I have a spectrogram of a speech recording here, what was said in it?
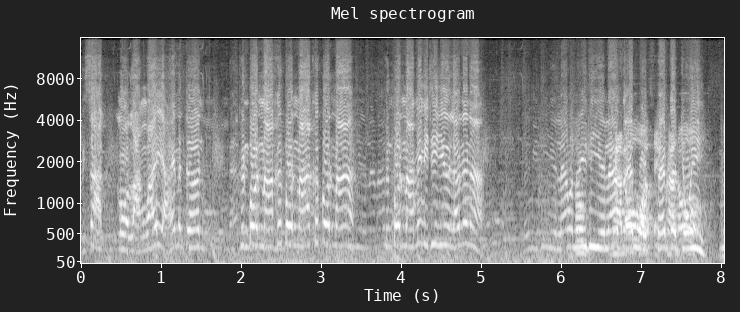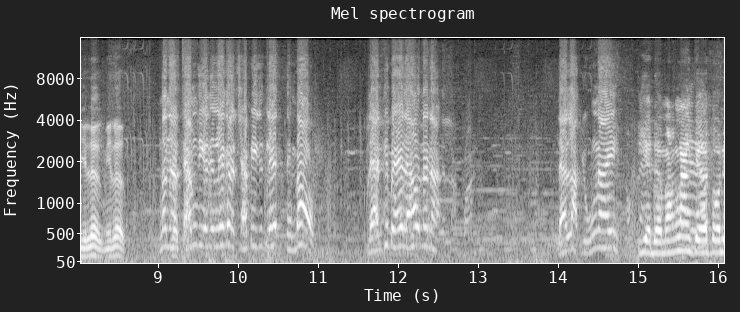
พิศาจโหลดหลังไว้อย่าให้มันเดิน ขึ้นบนมาขึ้นบนมาขึ้นบนมา ขึ้นบนมาไม่มีที่ยืนแล้วนั่นน่ะแล้วมันไม่ดีอยู่แล้วเต็มหมดเต็มกระจุยมีเลิกมีเลิกนั่นน่ะแชมป์เดียวเล็กๆอะแชมป์อีกเล็กเห็นเปล่าแหลนขึ้นไปให้แล้วนั่นน่ะ แหลนหลักอยู่ข้างใน เฮียเดินมาข้างล่างเจอตัวใน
